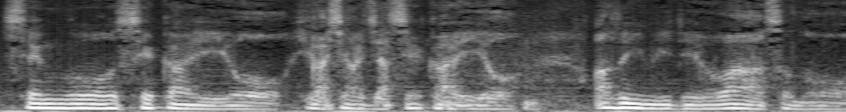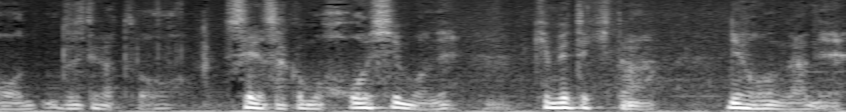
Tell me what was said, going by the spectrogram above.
戦後世界を東アジア世界を、ある意味ではそのどうしてかと政策も方針もね決めてきた日本がね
